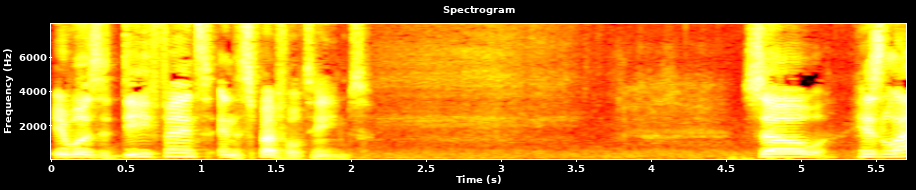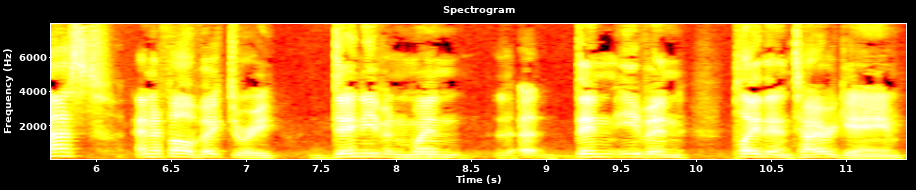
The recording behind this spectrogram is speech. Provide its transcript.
It was the defense and the special teams. So his last NFL victory didn't even win, uh, didn't even play the entire game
